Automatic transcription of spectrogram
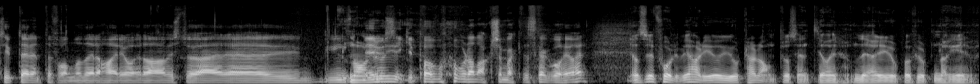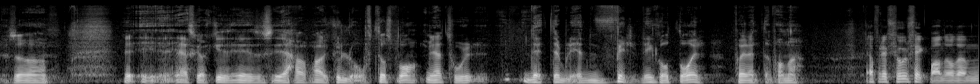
typ det rentefondet dere har i år, da, hvis du er eh, litt mer usikker på hvordan aksjemarkedet skal gå i år? Altså, Foreløpig har de jo gjort halvannen prosent i år. Det har de gjort på 14 dager. Så jeg, skal ikke, jeg har ikke lov til å spå, men jeg tror dette blir et veldig godt år for rentefondet. Ja, for I fjor fikk man jo den,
